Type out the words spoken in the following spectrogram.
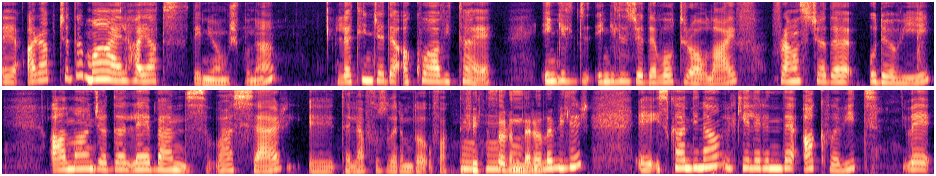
E, Arapçada mael hayat deniyormuş buna. Latince'de aqua vitae, İngil- İngilizce'de water of life, Fransızca'da vie, Almanca'da Lebenswasser, e, telaffuzlarımda ufak tefek sorunlar olabilir. E, İskandinav ülkelerinde aquavit ve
